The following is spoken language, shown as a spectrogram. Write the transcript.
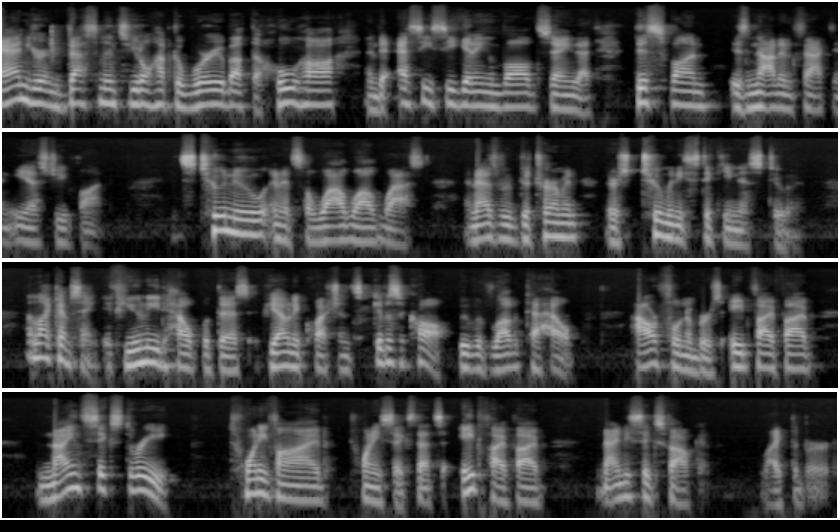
and your investments. You don't have to worry about the hoo ha and the SEC getting involved saying that this fund is not, in fact, an ESG fund. It's too new and it's the wild, wild west. And as we've determined, there's too many stickiness to it. And like I'm saying, if you need help with this, if you have any questions, give us a call. We would love to help. Our phone number is 855 963 2526. That's 855 96 Falcon, like the bird.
